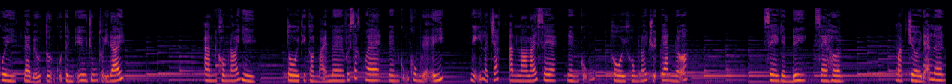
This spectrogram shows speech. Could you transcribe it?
quỳ là biểu tượng của tình yêu chung thủy đấy. Anh không nói gì. Tôi thì còn mãi mê với sắc hoa Nên cũng không để ý. Nghĩ là chắc anh lo lái xe Nên cũng thôi không nói chuyện với anh nữa. Xe dần đi, xa hơn. Mặt trời đã lên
